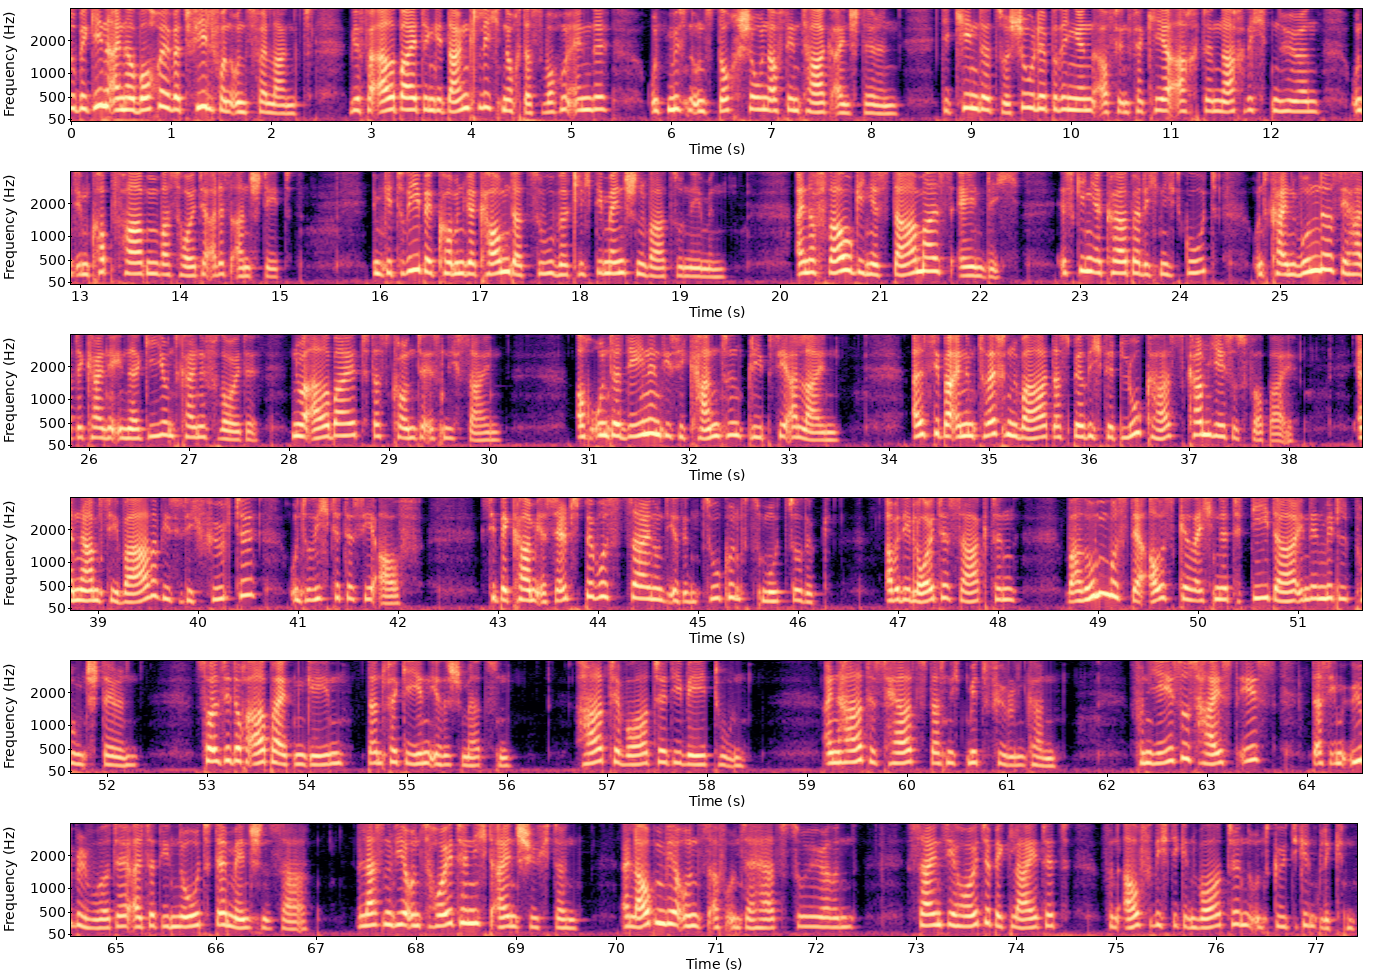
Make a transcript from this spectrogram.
Zu Beginn einer Woche wird viel von uns verlangt. Wir verarbeiten gedanklich noch das Wochenende und müssen uns doch schon auf den Tag einstellen, die Kinder zur Schule bringen, auf den Verkehr achten, Nachrichten hören und im Kopf haben, was heute alles ansteht. Im Getriebe kommen wir kaum dazu, wirklich die Menschen wahrzunehmen. Einer Frau ging es damals ähnlich. Es ging ihr körperlich nicht gut, und kein Wunder, sie hatte keine Energie und keine Freude. Nur Arbeit, das konnte es nicht sein. Auch unter denen, die sie kannten, blieb sie allein. Als sie bei einem Treffen war, das berichtet Lukas, kam Jesus vorbei. Er nahm sie wahr, wie sie sich fühlte, und richtete sie auf. Sie bekam ihr Selbstbewusstsein und ihren Zukunftsmut zurück. Aber die Leute sagten, warum muss der ausgerechnet die da in den Mittelpunkt stellen? Soll sie doch arbeiten gehen, dann vergehen ihre Schmerzen. Harte Worte, die wehtun. Ein hartes Herz, das nicht mitfühlen kann. Von Jesus heißt es, dass ihm übel wurde, als er die Not der Menschen sah. Lassen wir uns heute nicht einschüchtern. Erlauben wir uns, auf unser Herz zu hören. Seien Sie heute begleitet von aufrichtigen Worten und gütigen Blicken.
